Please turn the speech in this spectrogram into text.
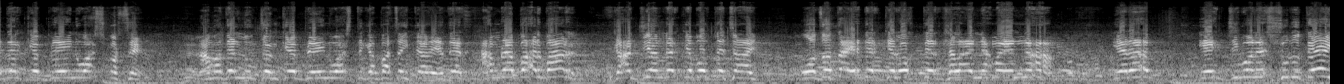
এদেরকে ব্রেইন ওয়াশ করছে। আমাদের লোকজনকে ব্রেইন ওয়াশ থেকে বাঁচাইতে হয় এদের আমরা বারবার গার্জিয়ানদেরকে বলতে চাই, অযথা এদেরকে রক্তের খেলায় নামায়েন না। এরা এই জীবনের শুরুতেই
